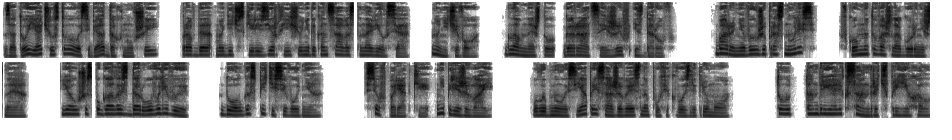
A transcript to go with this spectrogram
Зато я чувствовала себя отдохнувшей. Правда, магический резерв еще не до конца восстановился. Но ничего. Главное, что Гораций жив и здоров. «Барыня, вы уже проснулись?» В комнату вошла горничная. «Я уж испугалась, здоровы ли вы?» Долго спите сегодня. Все в порядке, не переживай. Улыбнулась я, присаживаясь на пуфик возле трюмо. «Тут Андрей Александрович приехал»,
